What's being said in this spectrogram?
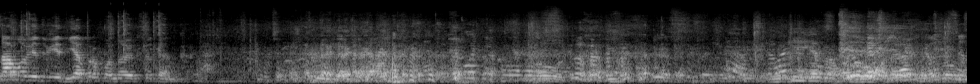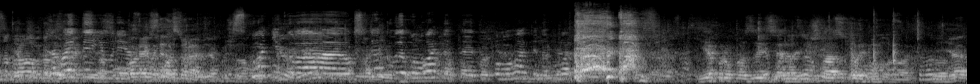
Самовідвід, я пропоную Ксютенка. Котнікова. Які є пропозиції? Давайте Юрія. Скотнікова, Оксиденко буде допомагати, допомагати, набувати. Є пропозиція надійшла Скотнікова. Я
